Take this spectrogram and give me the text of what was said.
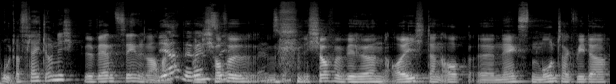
Oder vielleicht auch nicht. Wir werden es sehen, Rahman. Ja, wir werden ich hoffe, sehen. ich hoffe, wir hören euch dann auch äh, nächsten Montag wieder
